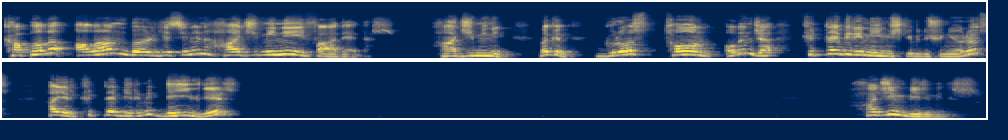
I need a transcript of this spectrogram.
kapalı alan bölgesinin hacmini ifade eder. Hacmini. Bakın gross ton olunca kütle birimiymiş gibi düşünüyoruz. Hayır kütle birimi değildir. Hacim birimidir.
